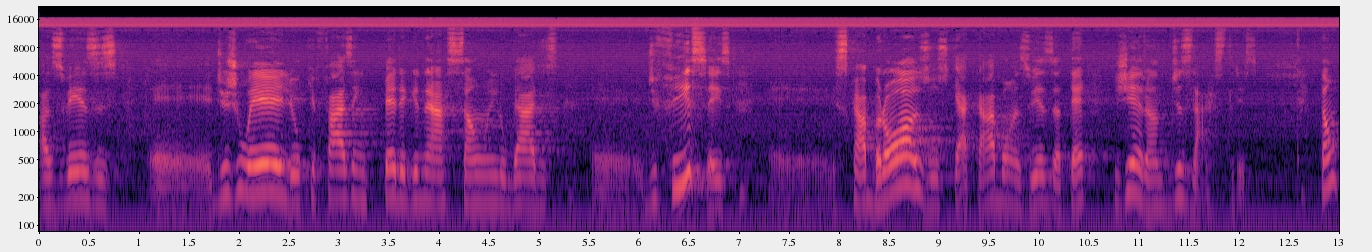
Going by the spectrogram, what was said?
às vezes, é, de joelho, que fazem peregrinação em lugares é, difíceis, é, escabrosos, que acabam, às vezes, até gerando desastres. Então,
